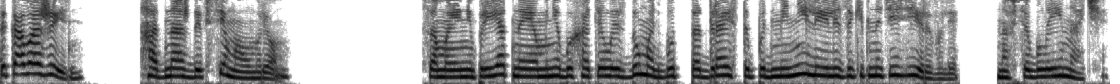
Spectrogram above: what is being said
Такова жизнь. Однажды все мы умрем. Самое неприятное, мне бы хотелось думать, будто Драйста подменили или загипнотизировали, но все было иначе.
